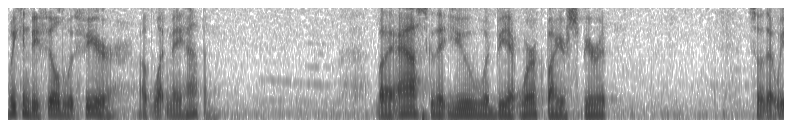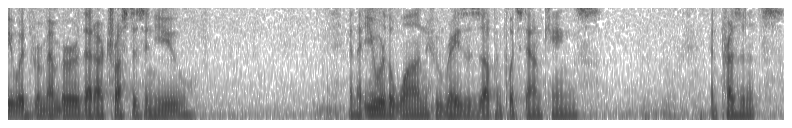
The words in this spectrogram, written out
We can be filled with fear of what may happen. But I ask that you would be at work by your Spirit so that we would remember that our trust is in you and that you are the one who raises up and puts down kings and presidents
